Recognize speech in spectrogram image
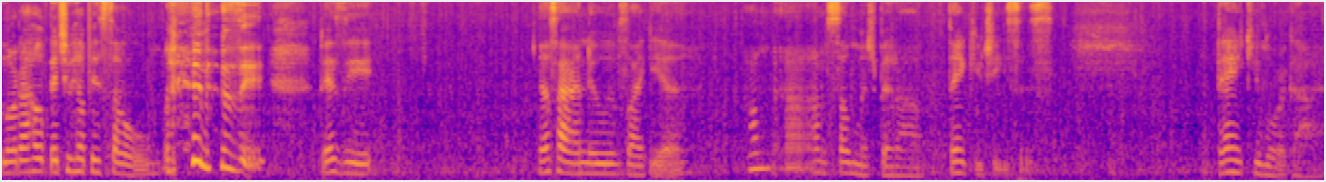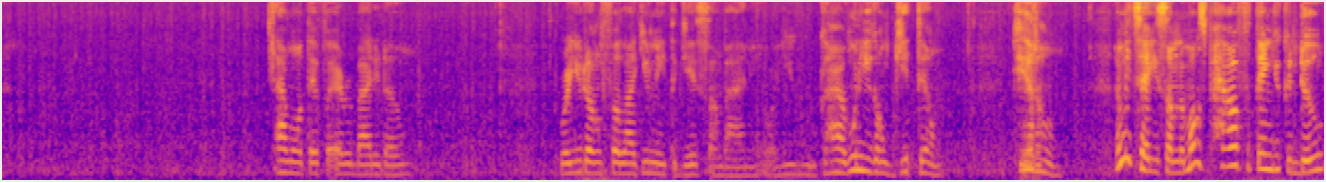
Lord, I hope that you help his soul. That's it. That's it. That's how I knew it was like, yeah, I'm I'm so much better off. Thank you, Jesus. Thank you, Lord God. I want that for everybody though. Where you don't feel like you need to get somebody or you God, when are you going to get them? Get them. Let me tell you something. The most powerful thing you can do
